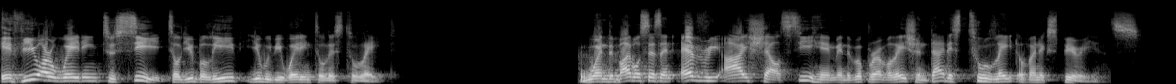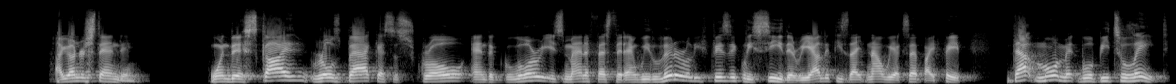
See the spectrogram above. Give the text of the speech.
if you are waiting to see till you believe, you will be waiting till it's too late. When the Bible says, and every eye shall see him in the book of Revelation, that is too late of an experience. Are you understanding? When the sky rolls back as a scroll and the glory is manifested and we literally physically see the realities that now we accept by faith, that moment will be too late.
